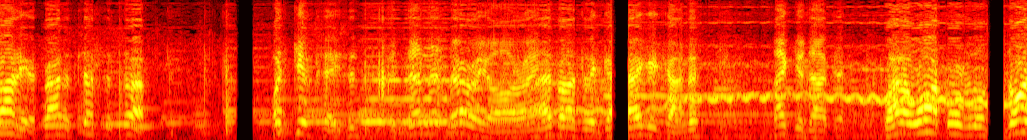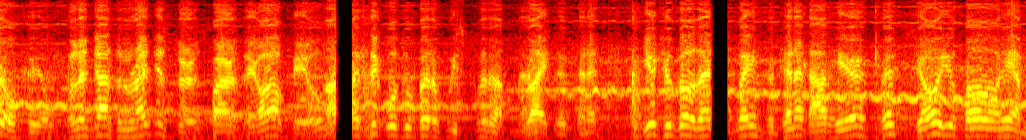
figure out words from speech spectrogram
Got here, trying to set this up. What gives, Hazen? It's in this area, all right. I brought the Geiger counter. Thank you, Doctor. Why don't walk over those oil fields? Well, it doesn't register as far as the oil field. I think we'll do better if we split up. Right, Lieutenant. You two go that way, Lieutenant, out here. Joe, you follow him.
